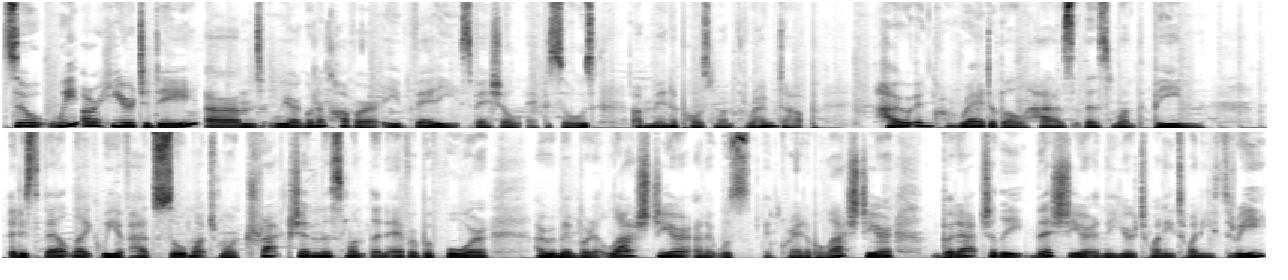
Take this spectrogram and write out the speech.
So, we are here today and we are going to cover a very special episode, a Menopause Month Roundup. How incredible has this month been? It has felt like we have had so much more traction this month than ever before. I remember it last year and it was incredible last year, but actually, this year in the year 2023,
